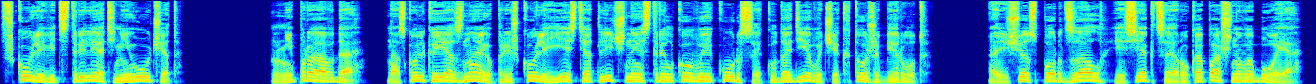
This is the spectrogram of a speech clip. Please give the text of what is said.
«В школе ведь стрелять не учат». «Неправда. Насколько я знаю, при школе есть отличные стрелковые курсы, куда девочек тоже берут. А еще спортзал и секция рукопашного боя.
